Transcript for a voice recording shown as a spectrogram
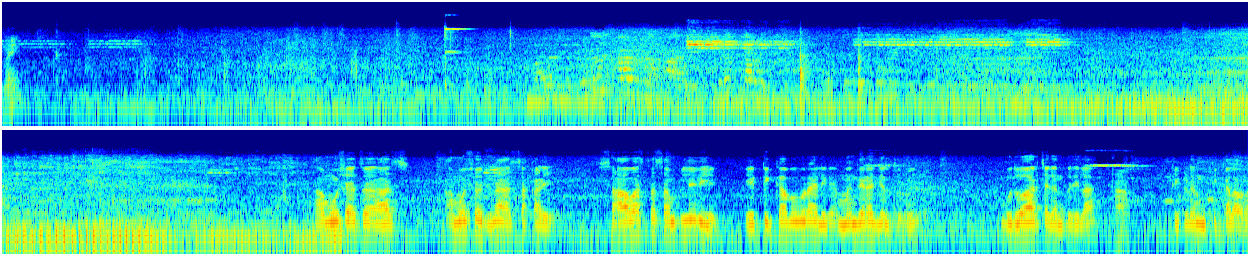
नाही? आमुषाचं आज आमुष होती ना आज सकाळी. सहा वाजता संपलेली. हे टिक्का बघू राहिली का? मंदिरात गेलो तुम्ही बुधवारच्या गणपतीला. हा. तिकडं टिक्का आलो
